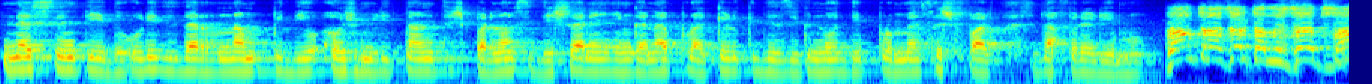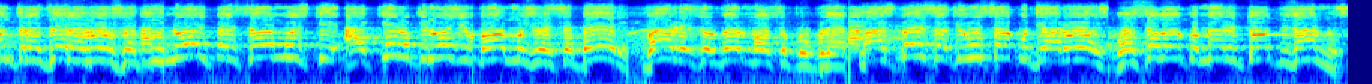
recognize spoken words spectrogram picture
Nesse sentido, o líder da Renam pediu aos militantes para não se deixarem enganar por aquilo que designou de promessas falsas da Frelimo. Vão trazer camisetas, vão trazer arroz aqui. Nós pensamos que aquilo que nós vamos receber vai resolver o nosso problema. Mas pensa que um saco de arroz você vai comer todos os anos.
